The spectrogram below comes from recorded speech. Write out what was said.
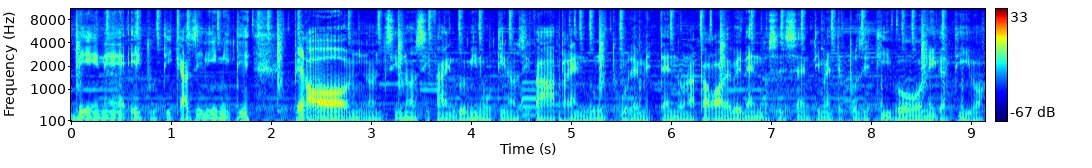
bene e tutti i casi limiti, però non si, non si, fa in due minuti, non si fa aprendo un tool e mettendo una parola e vedendo se il sentimento è positivo o negativo.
